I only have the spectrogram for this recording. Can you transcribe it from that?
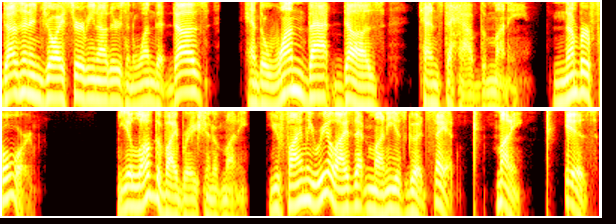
doesn't enjoy serving others and one that does, and the one that does tends to have the money. Number four, you love the vibration of money. You finally realize that money is good. Say it. Money is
